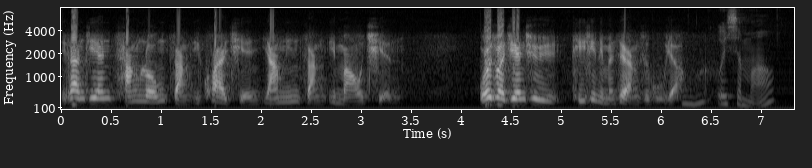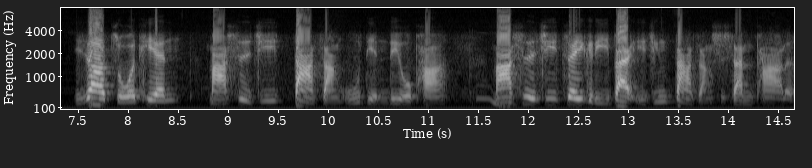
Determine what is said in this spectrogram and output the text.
你看今天长隆涨一块钱，阳明涨一毛钱。我为什么今天去提醒你们这两只股票？为什么？你知道昨天马士基大涨五点六趴，马士基这一个礼拜已经大涨十三趴了。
